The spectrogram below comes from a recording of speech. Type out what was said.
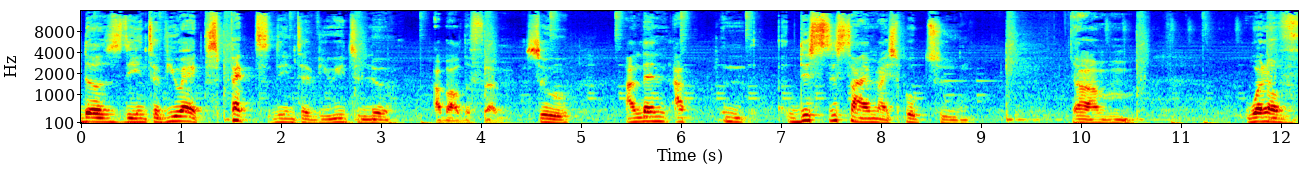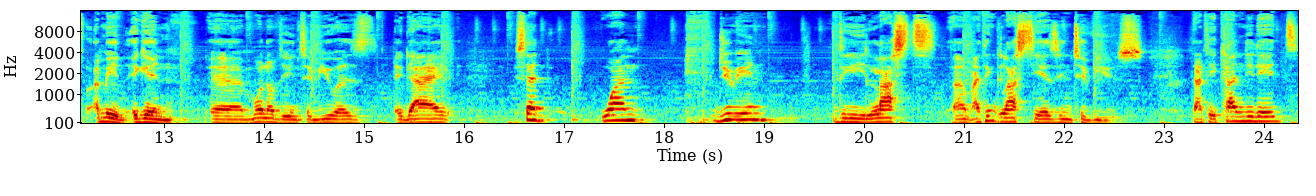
does the interviewer expect the interviewee to know about the firm. So, and then at, this this time I spoke to um, one of I mean again um, one of the interviewers, a guy said one during the last um, I think last year's interviews that a candidate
